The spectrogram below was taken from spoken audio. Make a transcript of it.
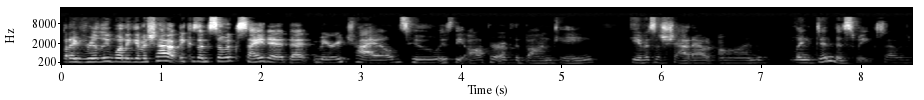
But I really want to give a shout out because I'm so excited that Mary Childs, who is the author of The Bond King, gave us a shout out on LinkedIn this week. So I was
